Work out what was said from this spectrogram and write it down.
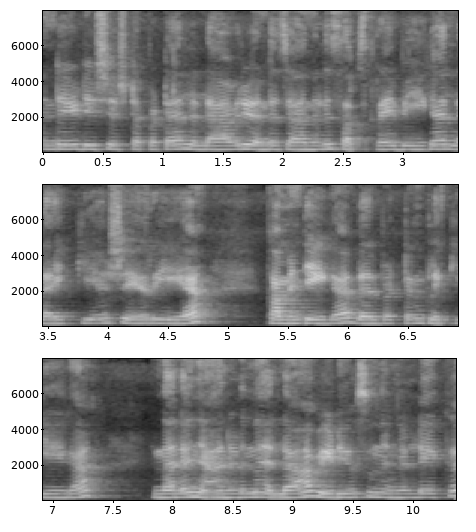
എന്റെ ഈ ഡിഷ് ഇഷ്ടപ്പെട്ടാൽ എല്ലാവരും എന്റെ ചാനൽ സബ്സ്ക്രൈബ് ചെയ്യുക ലൈക്ക് ചെയ്യുക ഷെയർ ചെയ്യുക കമന്റ് ചെയ്യുക ബെൽ ബട്ടൺ ക്ലിക്ക് ചെയ്യുക. എന്നാലേ ഞാനിടുന്ന എല്ലാ വീഡിയോസും നിങ്ങളിലേക്ക്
